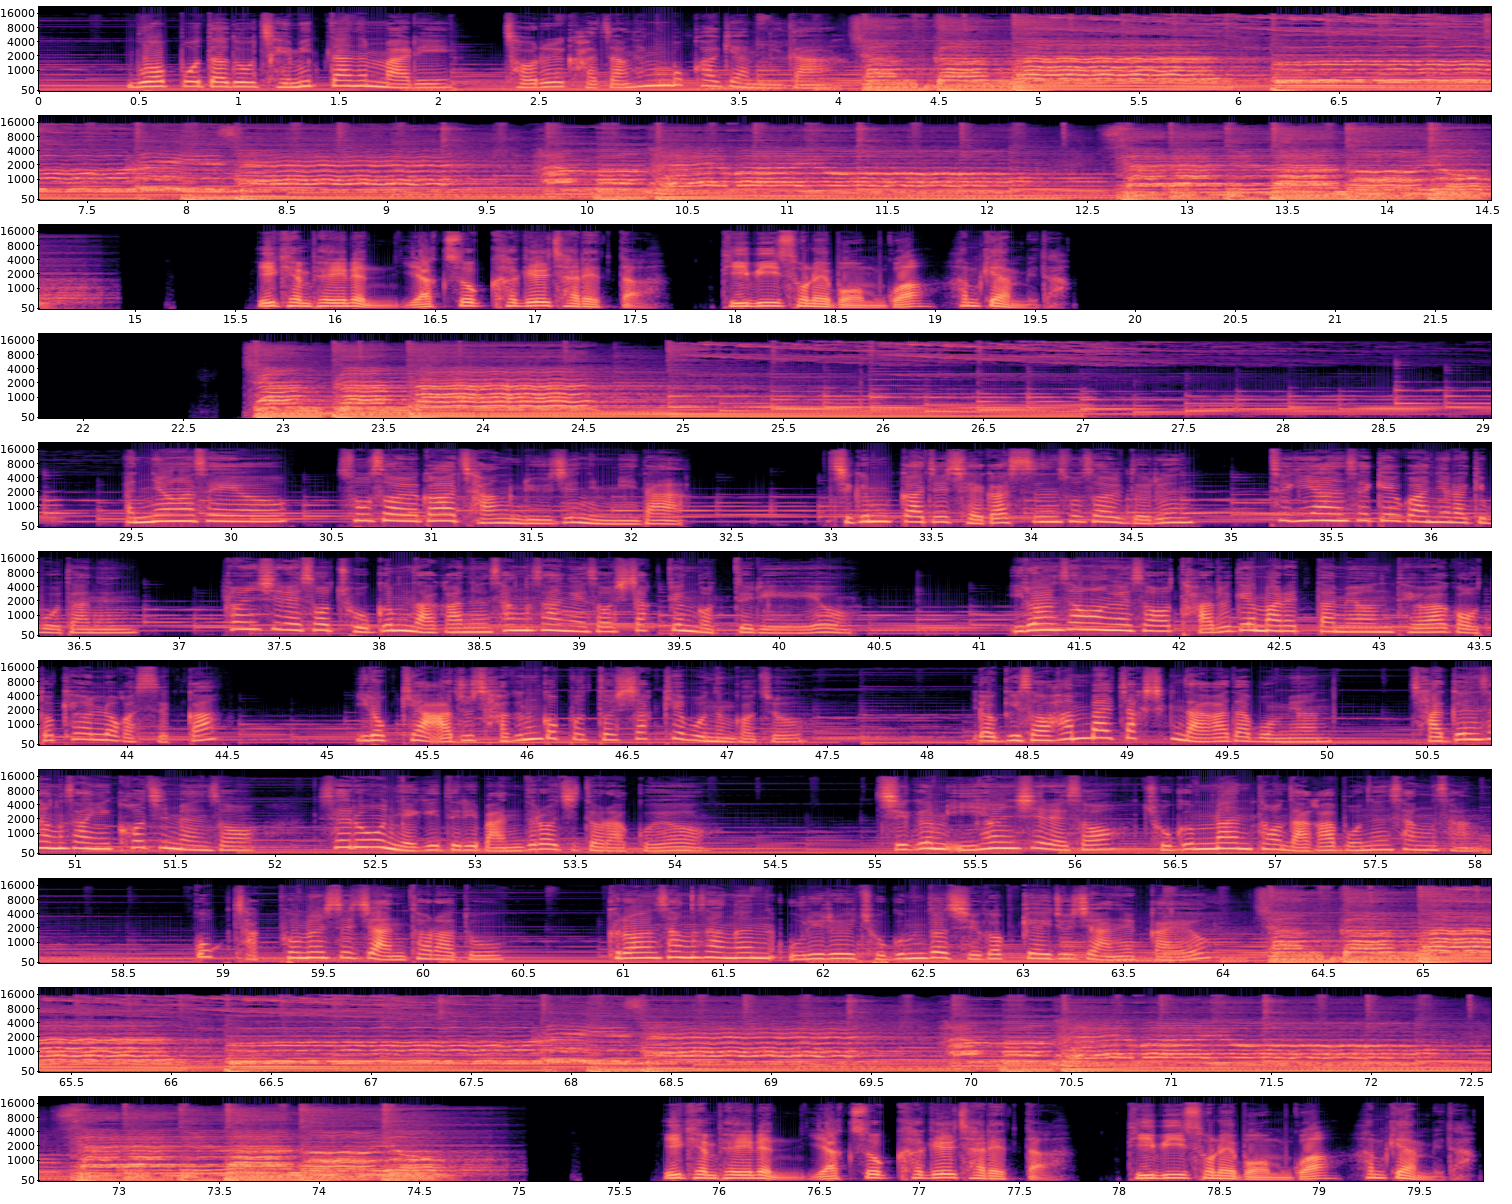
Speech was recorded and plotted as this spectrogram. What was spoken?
무엇보다도 재밌다는 말이 저를 가장 행복하게 합니다. 잠깐만 우리 이제 한번 해봐요 사랑을 나눠요 이 캠페인은 약속하길 잘했다. DB손해보험과 함께합니다. 잠깐만 안녕하세요. 소설가 장류진입니다. 지금까지 제가 쓴 소설들은 특이한 세계관이라기보다는 현실에서 조금 나가는 상상에서 시작된 것들이에요. 이런 상황에서 다르게 말했다면 대화가 어떻게 흘러갔을까? 이렇게 아주 작은 것부터 시작해보는 거죠. 여기서 한 발짝씩 나가다 보면 작은 상상이 커지면서 새로운 얘기들이 만들어지더라고요. 지금 이 현실에서 조금만 더 나가보는 상상. 꼭 작품을 쓰지 않더라도 그런 상상은 우리를 조금 더 즐겁게 해주지 않을까요? 잠깐만 우리 이제 한번 해봐요 사랑을 나눠요 이 캠페인은 약속하길 잘했다. DB손해보험과 함께합니다.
